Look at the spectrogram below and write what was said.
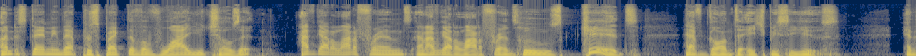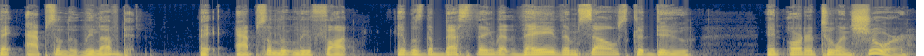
understanding that perspective of why you chose it. I've got a lot of friends, and I've got a lot of friends whose kids have gone to HBCUs, and they absolutely loved it. They absolutely thought it was the best thing that they themselves could do in order to ensure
